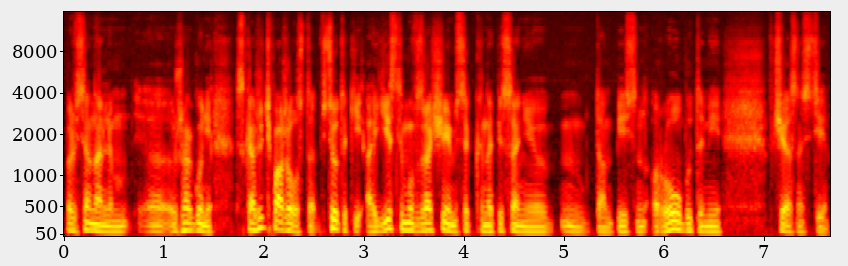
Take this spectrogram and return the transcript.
профессиональном э, жаргоне. Скажите, пожалуйста, все-таки, а если мы возвращаемся к написанию там песен роботами, в частности,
